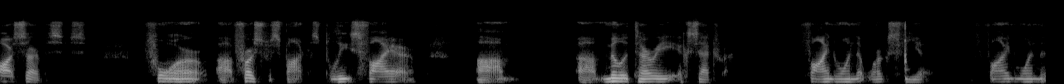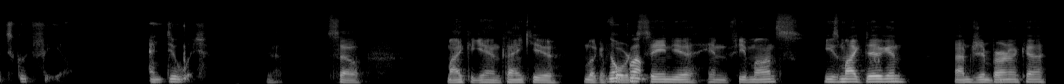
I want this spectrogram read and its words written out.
our services, for uh, first responders, police, fire, um, uh, military, etc. Find one that works for you. Find one that's good for you, and do it. Yeah. So mike again thank you I'm looking No forward problem. to seeing you in a few months he's mike dugan i'm Jim Burneka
